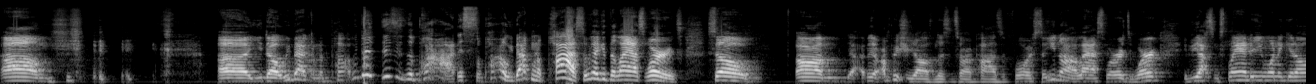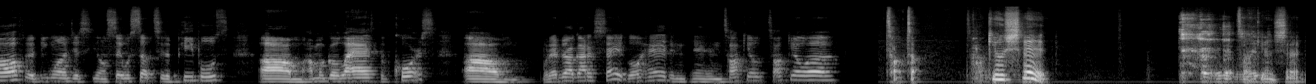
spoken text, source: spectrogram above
Um, uh, you know, we back on the pod. This, is the pod. This is the pod. We back on the pod, so we gotta get the last words. So, um, I mean, I'm pretty sure y'all have listened to our pods before, so you know how last words work. If you got some slander you want to get off, if you want to just you know say what's up to the peoples, um, I'm gonna go last, of course. Um, whatever y'all gotta say, go ahead and, and talk your talk your uh talk talk talk your shit. Talk your shit.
